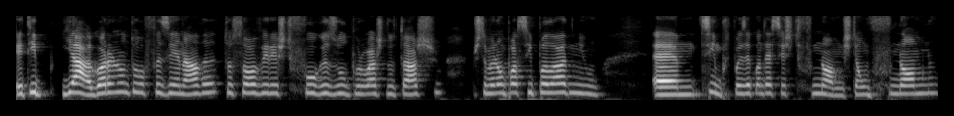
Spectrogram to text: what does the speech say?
É tipo, já, yeah, agora não estou a fazer nada, estou só a ver este fogo azul por baixo do tacho, mas também não posso ir para lado nenhum. Um, sim, porque depois acontece este fenómeno, isto é um fenómeno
